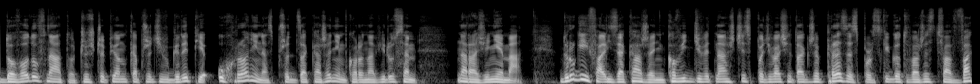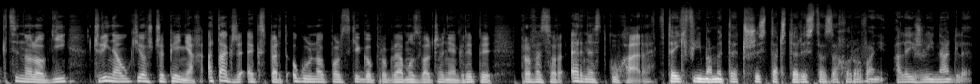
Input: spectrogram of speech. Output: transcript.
dowodów na to, czy szczepionka przeciw grypie uchroni nas przed zakażeniem koronawirusem, na razie nie ma. Drugiej fali zakażeń COVID-19 spodziewa się także prezes Polskiego Towarzystwa Wakcynologii, czyli nauki o szczepieniach, a także ekspert ogólnopolskiego programu zwalczania grypy, profesor Ernest Kuchar. W tej chwili mamy te 300-400 zachorowań, ale jeżeli nagle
